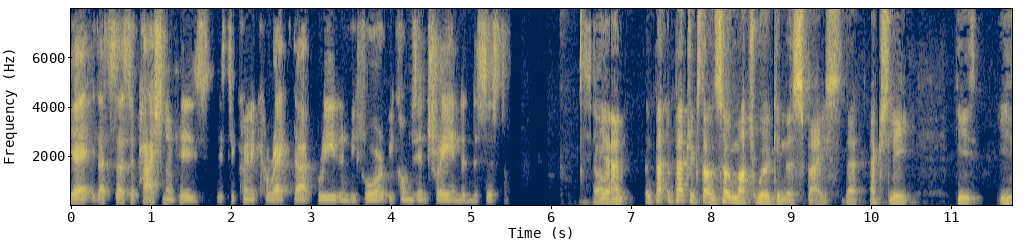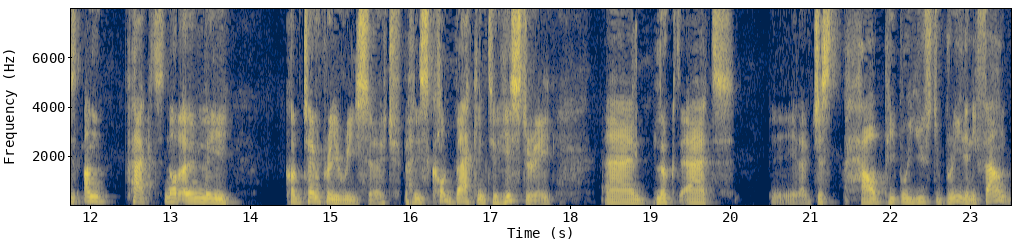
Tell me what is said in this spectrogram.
yeah, that's that's a passion of his is to kind of correct that breathing before it becomes entrained in the system. So. Yeah, and Patrick's done so much work in this space that actually he's he's unpacked not only contemporary research, but he's gone back into history and looked at you know just how people used to breathe, and he found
